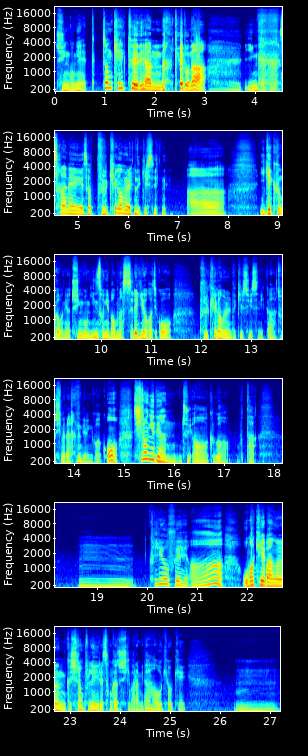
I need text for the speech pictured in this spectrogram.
주인공의 특정 캐릭터에 대한 태도나 인, 사람에 의해서 불쾌감을 느낄 수 있는 아 이게 그건가 보네요. 주인공 인성이 너무나 쓰레기여가지고 불쾌감을 느낄 수 있으니까 조심해달라는 내용인 것 같고 어 실황에 대한 주 어 그거 부탁 음 클리어 후에 아 오마키의 방은 그 실황 플레이를 삼가 주시기 바랍니다. 오케이 오케이 음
